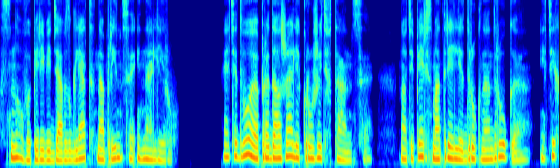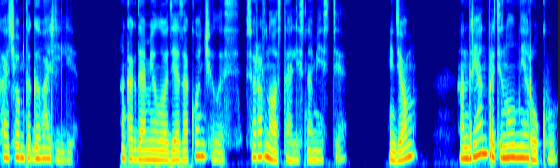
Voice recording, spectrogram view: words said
снова переведя взгляд на принца и на Лиру. Эти двое продолжали кружить в танце, но теперь смотрели друг на друга и тихо о чем то говорили. А когда мелодия закончилась, все равно остались на месте. Идем? Андриан протянул мне руку.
